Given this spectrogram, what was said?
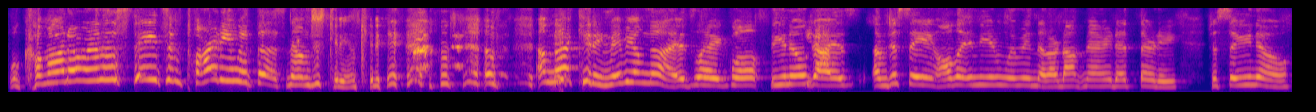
Well, come on over to the States and party with us. No, I'm just kidding. I'm kidding. I'm, I'm, not kidding. Maybe I'm not. It's like, well, you know, yeah. guys, I'm just saying all the Indian women that are not married at 30, just so you know,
